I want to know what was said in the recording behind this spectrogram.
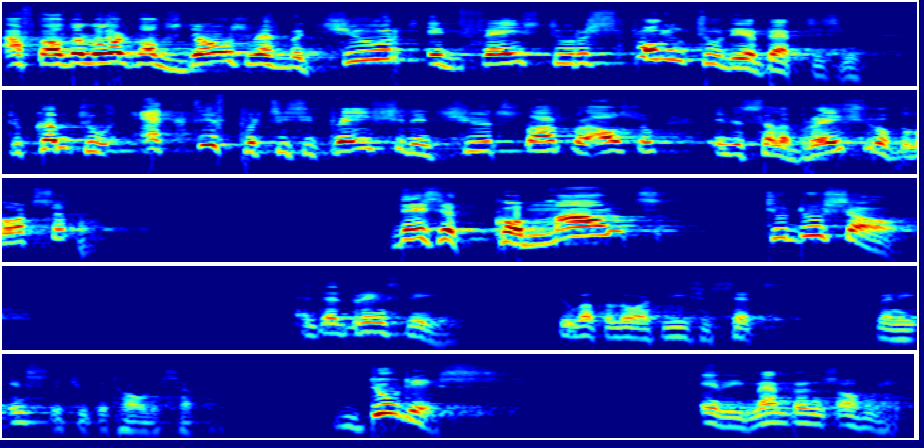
After all, the Lord wants those who have matured in faith to respond to their baptism, to come to active participation in church life, but also in the celebration of the Lord's Supper. There is a command to do so. And that brings me to what the Lord Jesus said when he instituted Holy Supper. Do this in remembrance of me.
